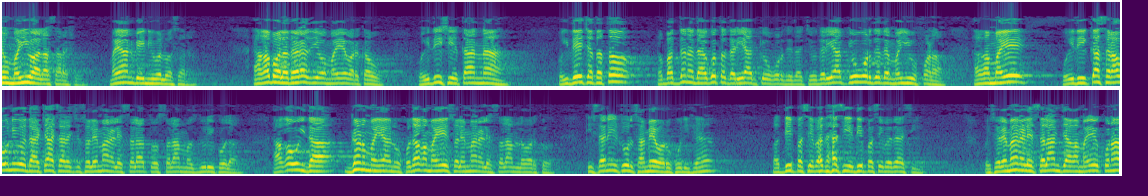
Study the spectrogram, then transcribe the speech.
یو مې والا سره شو میان به نیول وسره هغه بول درز یو مې ورکاو وې دې شیطان نه وې دې چته ته نو بدن دا غوته دریاب کې وګرځي دا چې دریاب کې وګرځي دا مې یو خړه هغه مې وې دې کسراونی و دا چا چا چې سليمان عليه السلام مزدوري کوله هغه وې دا ګڼ میانو خدغه مې سليمان عليه السلام لور کو کیسانی ټول سمې ورکولې کنه په دې پسې بداسي دې پسې بداسي او سليمان عليه السلام چې هغه مې کنا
